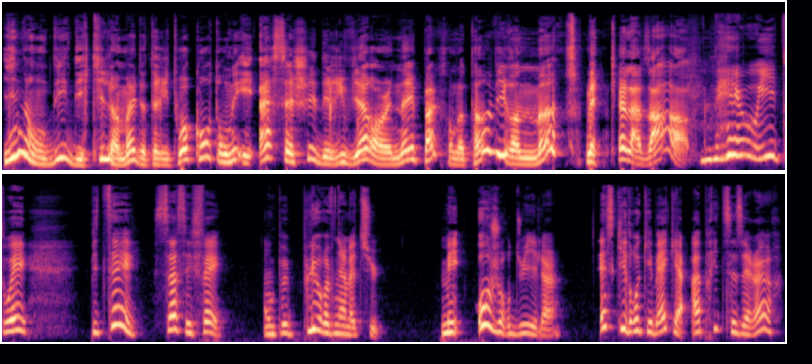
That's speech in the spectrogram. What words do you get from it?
Inonder des kilomètres de territoire, contourner et assécher des rivières a un impact sur notre environnement? Mais quel hasard! Mais oui, toi! Puis tu sais, ça c'est fait. On peut plus revenir là-dessus. Mais aujourd'hui, là, est-ce qu'Hydro-Québec a appris de ses erreurs?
